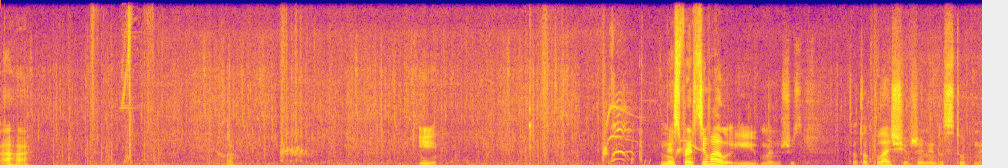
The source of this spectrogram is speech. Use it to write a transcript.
Ага. Тихо. І. Не спрацювало і в мене щось. То то плащі вже недоступне.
